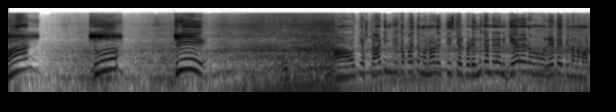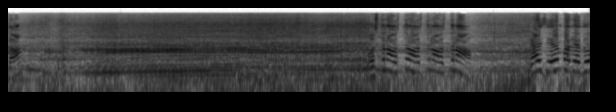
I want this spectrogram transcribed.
One two three. Okay. Starting pickup అయితే మనోడు తీసుకెళ్ళిపోయాడు. ఎందుకంటే నేను గేర్ వేయడం లేట్ అయిపోయింది అనమాట వస్తున్నా వస్తున్నా వస్తున్నా వస్తున్నా. గాయస్ ఏం పర్లేదు.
